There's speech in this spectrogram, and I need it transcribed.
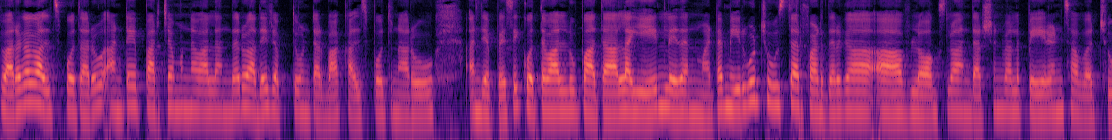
త్వరగా కలిసిపోతారు. అంటే పరిచయం ఉన్న వాళ్ళందరూ అదే చెప్తూ ఉంటారు. బాగా కలిసిపోతున్నారు అని చెప్పేసి కొత్త వాళ్ళు పాత అలా ఏం లేదనమాట మీరు కూడా చూస్తారు ఫర్దర్గా ఆ వ్లాగ్స్లో అండ్ దర్శన్ వాళ్ళ పేరెంట్స్ అవ్వచ్చు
